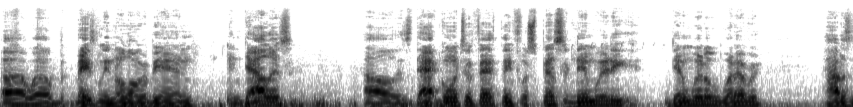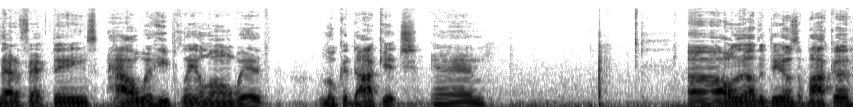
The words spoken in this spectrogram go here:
uh, well, basically no longer being in Dallas. How is that going to affect things for Spencer Dinwiddie, Dinwiddie, whatever? How does that affect things? How will he play along with Luka Doncic and uh, all the other deals, Ibaka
